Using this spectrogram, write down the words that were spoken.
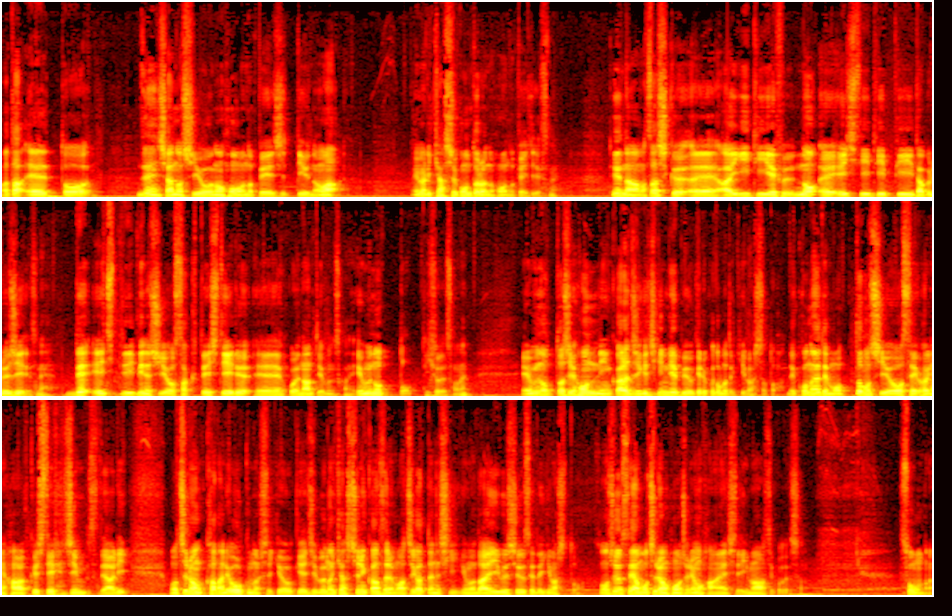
また、えっ、と、前者の仕様の方のページっていうのは、いわゆるキャッシュコントロールの方のページですね。っていうのは、まさしく、えー、IETF の、えー、HTTPWG ですね。で、HTTP の仕様を策定している、えー、これなんて読むんですかね？MNOT って人ですかね。MNOT 氏本人から直々にレビューを受けることもできましたと。で、この世で最も仕様を正確に把握している人物であり、もちろんかなり多くの指摘を受け、自分のキャッシュに関する間違った認識もだいぶ修正できましたと。その修正はもちろん本書にも反映していますということでした。そうなんや。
